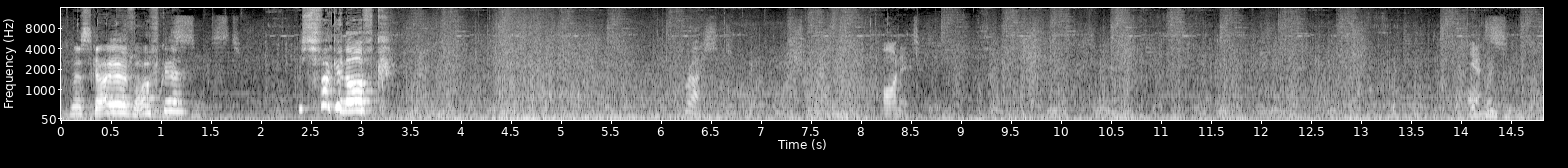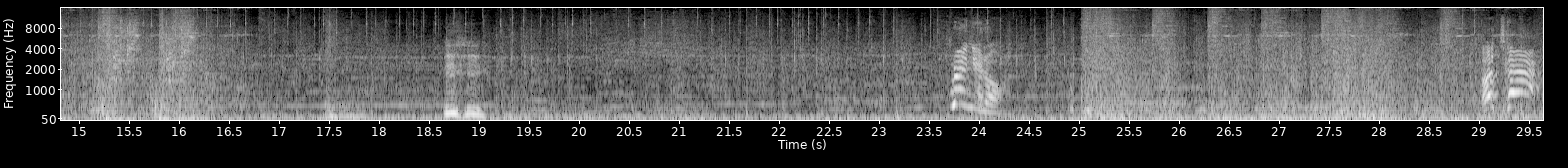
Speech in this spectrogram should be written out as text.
Is my Skyrive Ofka? Resist. He's fucking off. Mm-hmm. Bring it on. Attack!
